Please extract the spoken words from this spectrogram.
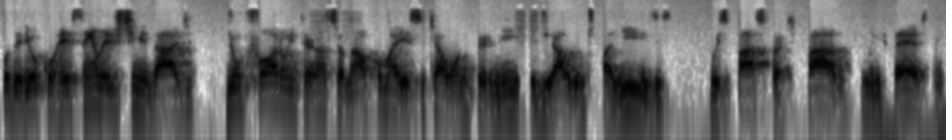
poderia ocorrer sem a legitimidade de um fórum internacional como é esse que a ONU permite, o diálogo entre os países, o espaço para que falem, se manifestem.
